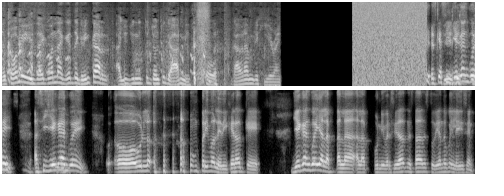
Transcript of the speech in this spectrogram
they told me it's like when I get the green card, I you, you need to join to the army. So that I'm here right Es que así Sí, sí, llegan, güey. Así llegan, güey. O un, un primo le dijeron que llegan, güey, a la, a la- a la universidad donde estaban estudiando, güey, y le dicen,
